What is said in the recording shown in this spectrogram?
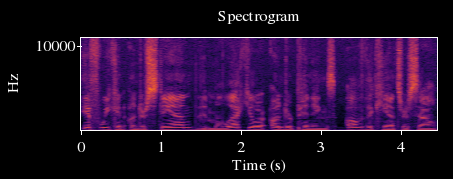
if we can understand the molecular underpinnings of the cancer cell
